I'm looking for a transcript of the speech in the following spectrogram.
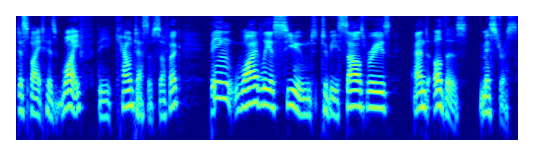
despite his wife, the Countess of Suffolk, being widely assumed to be Salisbury's and others' mistress.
